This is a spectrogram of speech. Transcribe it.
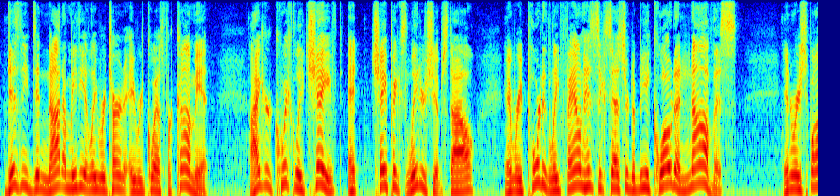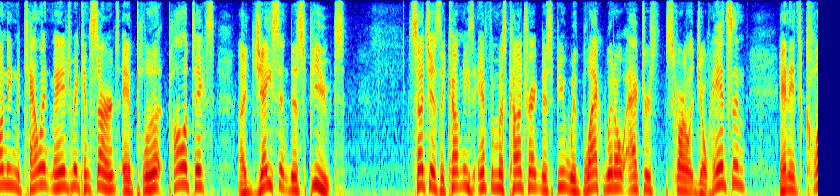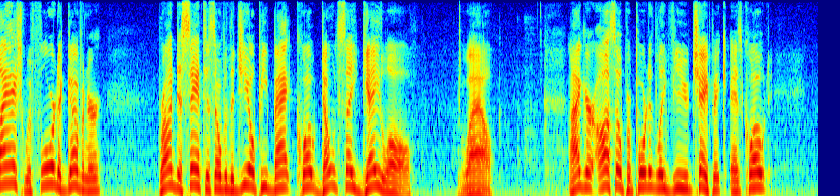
Disney did not immediately return a request for comment. Iger quickly chafed at Chapek's leadership style and reportedly found his successor to be, quote, a novice in responding to talent management concerns and pol- politics adjacent disputes, such as the company's infamous contract dispute with Black Widow actress Scarlett Johansson and its clash with Florida Governor Ron DeSantis over the GOP backed, quote, don't say gay law. Wow. Iger also purportedly viewed Chapek as, quote,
